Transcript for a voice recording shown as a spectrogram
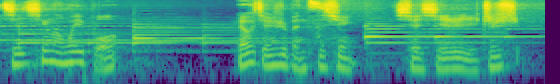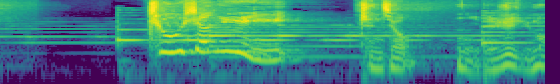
及新浪微博，了解日本资讯，学习日语知识。出生日语，成就你的日语梦。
